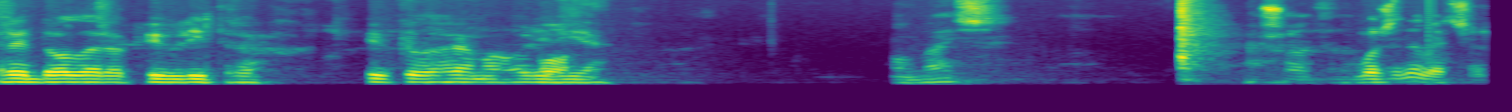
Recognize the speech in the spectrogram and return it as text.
3 долара пів літра, пів кілограма олів'є. О, бачиш? А що там? Може на вечір.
